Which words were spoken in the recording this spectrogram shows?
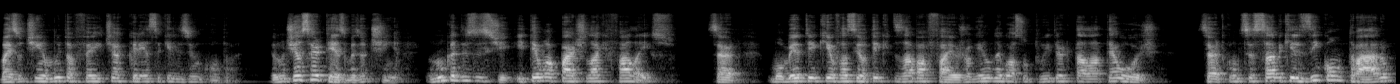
Mas eu tinha muita fé e tinha a crença que eles iam encontrar. Eu não tinha certeza, mas eu tinha. Eu nunca desisti. E tem uma parte lá que fala isso, certo? O momento em que eu falei assim, eu tenho que desabafar. Eu joguei um negócio no Twitter que está lá até hoje, certo? Quando você sabe que eles encontraram,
